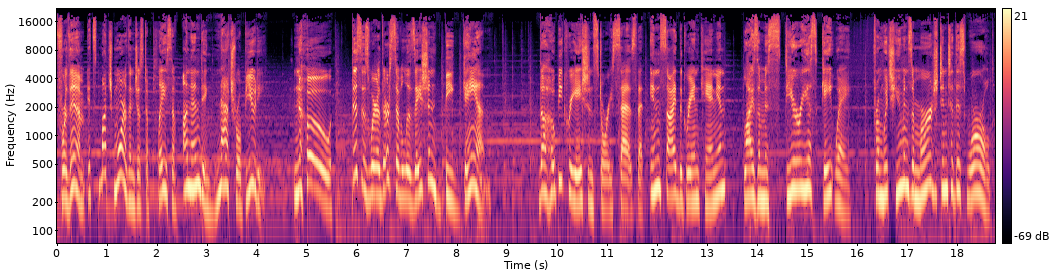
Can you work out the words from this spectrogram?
For them, it's much more than just a place of unending natural beauty. No, this is where their civilization began. The Hopi creation story says that inside the Grand Canyon lies a mysterious gateway from which humans emerged into this world,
